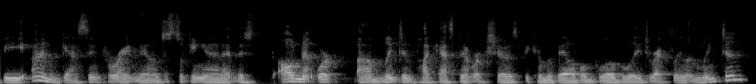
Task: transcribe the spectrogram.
be, I'm guessing for right now, just looking at it, there's all network um, LinkedIn podcast network shows become available globally directly on LinkedIn.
